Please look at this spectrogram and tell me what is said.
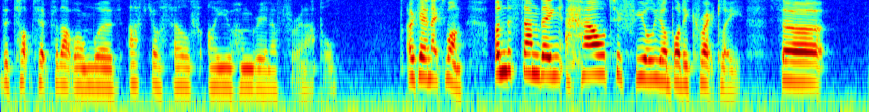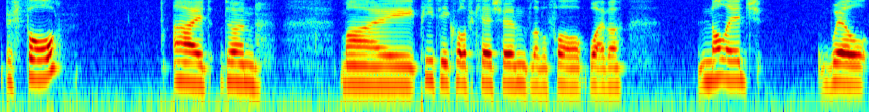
the top tip for that one was ask yourself, are you hungry enough for an apple? Okay, next one. Understanding how to fuel your body correctly. So before I'd done my PT qualifications, level four, whatever, knowledge will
